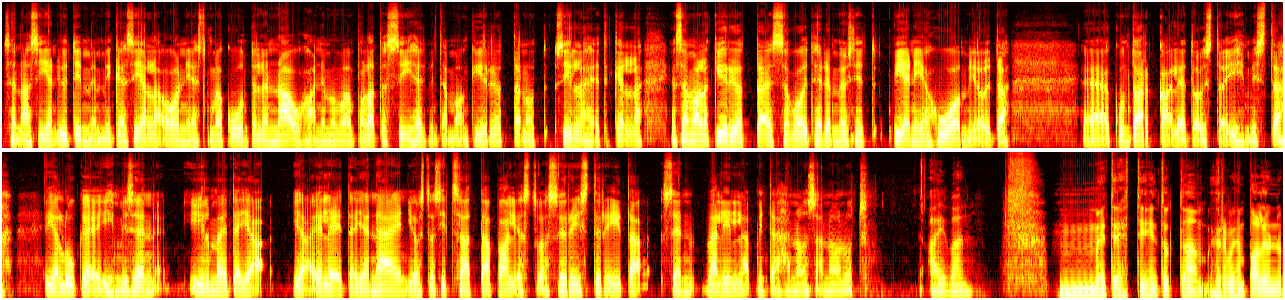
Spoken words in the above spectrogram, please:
sen asian ytimen, mikä siellä on. Ja sitten kun mä kuuntelen nauhaa, niin mä voin palata siihen, mitä mä oon kirjoittanut sillä hetkellä. Ja samalla kirjoittaessa voi tehdä myös niitä pieniä huomioita, kun tarkkailee toista ihmistä ja lukee ihmisen ilmeitä ja, ja eleitä ja näin, josta sitten saattaa paljastua se ristiriita sen välillä, mitä hän on sanonut. Aivan. Me tehtiin tota, hirveän paljon,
